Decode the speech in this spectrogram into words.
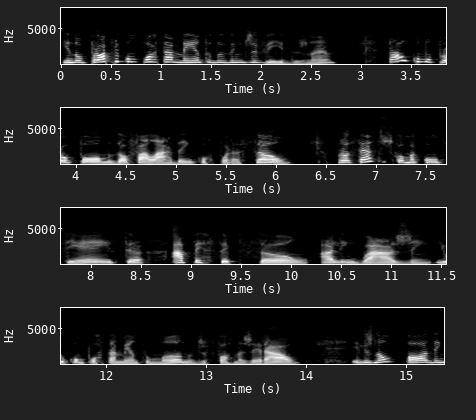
e no próprio comportamento dos indivíduos, né? Tal como propomos ao falar da incorporação, processos como a consciência, a percepção, a linguagem e o comportamento humano, de forma geral, eles não podem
